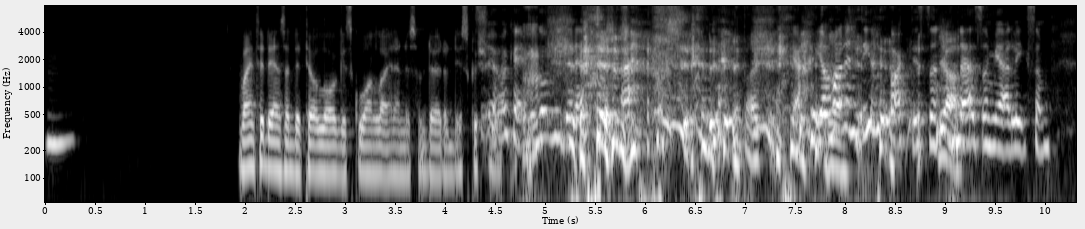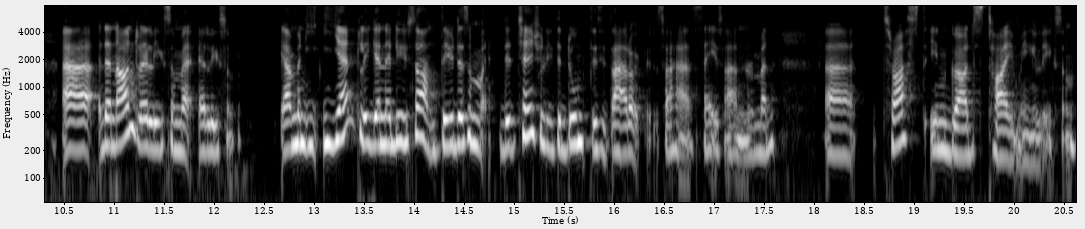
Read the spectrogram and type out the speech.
Mm. Var inte det en sån där teologisk one-liner som dödar diskussionen? Okej, vi går vidare. ja, jag har en till faktiskt, sån Ja. där som jag liksom... eh, den andra är liksom, är liksom... Ja men e- egentligen är det ju sant, det är ju det som... Det känns ju lite dumt att sitta här och så här, säga så här nu, men... eh, trust in God's timing liksom.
